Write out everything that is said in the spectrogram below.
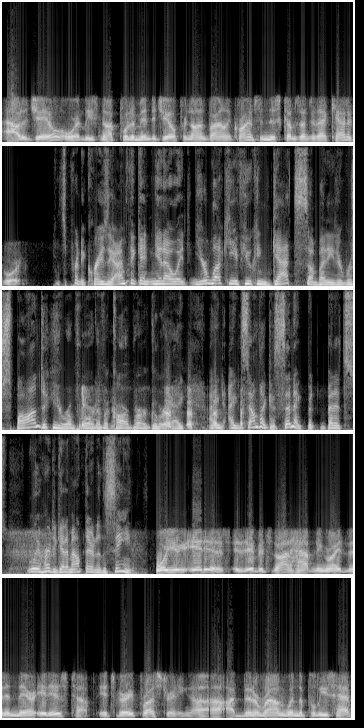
out of jail, or at least not put them into jail for nonviolent crimes, and this comes under that category. It's pretty crazy. I'm thinking, you know, it, you're lucky if you can get somebody to respond to your report of a car burglary. I, I, I sound like a cynic, but but it's really hard to get them out there to the scene. Well, you, it is. If it's not happening right then and there, it is tough. It's very frustrating. Uh, I've been around when the police have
